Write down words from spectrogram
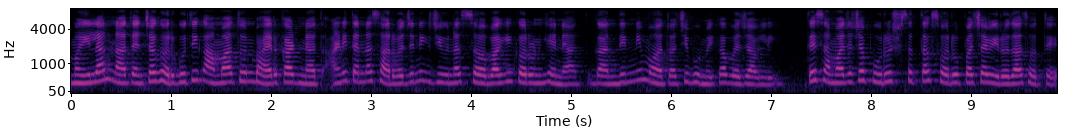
महिलांना त्यांच्या घरगुती कामातून बाहेर काढण्यात आणि त्यांना सार्वजनिक जीवनात सहभागी करून घेण्यात गांधींनी महत्त्वाची भूमिका बजावली. ते समाजाच्या पुरुषसत्ताक स्वरूपाच्या विरोधात होते.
